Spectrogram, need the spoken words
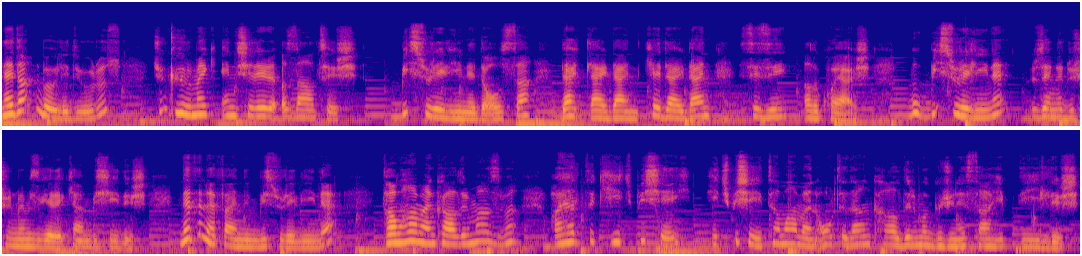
Neden böyle diyoruz? Çünkü yürümek endişeleri azaltır. Bir süreliğine de olsa dertlerden, kederden sizi alıkoyar. Bu bir süreliğine üzerine düşünmemiz gereken bir şeydir. Neden efendim bir süreliğine? Tamamen kaldırmaz mı? Hayattaki hiçbir şey, hiçbir şeyi tamamen ortadan kaldırma gücüne sahip değildir.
